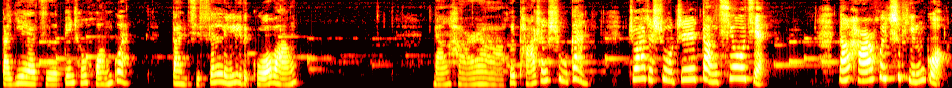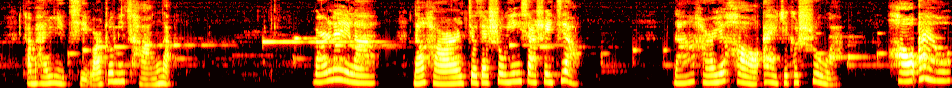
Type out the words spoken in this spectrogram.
把叶子编成皇冠，扮起森林里的国王。男孩啊，会爬上树干。抓着树枝荡秋千，男孩会吃苹果，他们还一起玩捉迷藏呢。玩累了，男孩就在树荫下睡觉。男孩也好爱这棵树啊，好爱哦。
